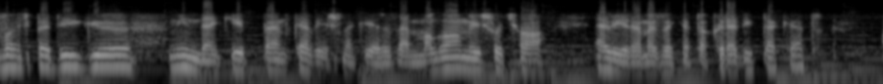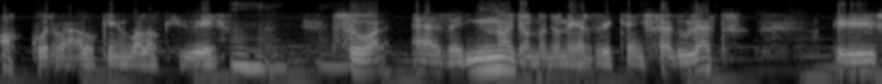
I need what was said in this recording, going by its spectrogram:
vagy pedig mindenképpen kevésnek érzem magam, és hogyha elérem ezeket a krediteket, akkor válok én valakivé. Uh-huh. Szóval ez egy nagyon-nagyon érzékeny felület, és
